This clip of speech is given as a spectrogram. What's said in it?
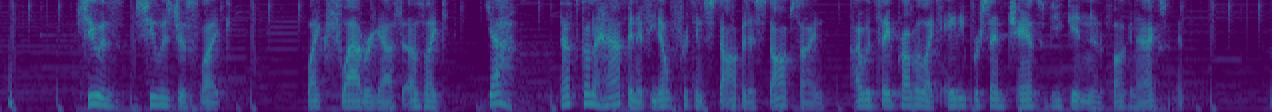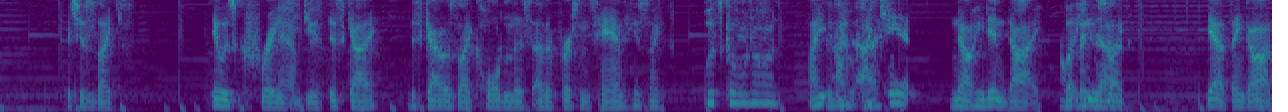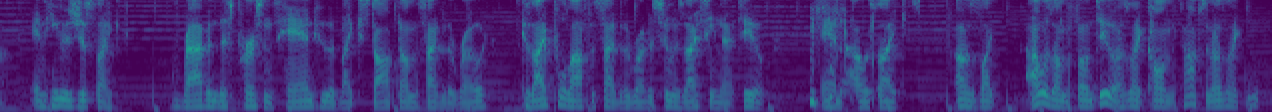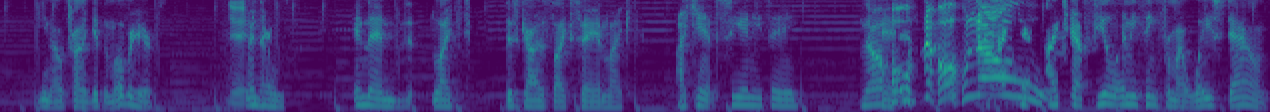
she was she was just like like flabbergasted. I was like, yeah, that's gonna happen if you don't freaking stop at a stop sign. I would say probably like 80% chance of you getting in a fucking accident. It's just like it was crazy, Damn, dude. dude. This guy, this guy was like holding this other person's hand. He's like, "What's going on? I, I, I can't." No, he didn't die, Oh, but he was God. like, "Yeah, thank God." And he was just like grabbing this person's hand who had like stopped on the side of the road because I pulled off the side of the road as soon as I seen that too, and I was like, I was like, I was on the phone too. I was like calling the cops, and I was like, you know, trying to get them over here. Yeah. And then, and then, like, this guy's like saying, like, I can't see anything. No, and- no, I no. can't, I can't feel anything from my waist down.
